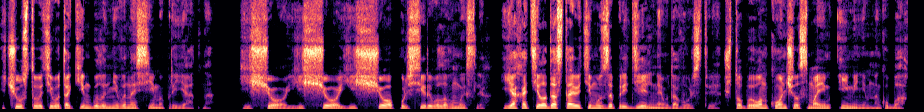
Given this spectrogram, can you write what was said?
И чувствовать его таким было невыносимо приятно. Еще, еще, еще пульсировало в мыслях. Я хотела доставить ему запредельное удовольствие, чтобы он кончил с моим именем на губах.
